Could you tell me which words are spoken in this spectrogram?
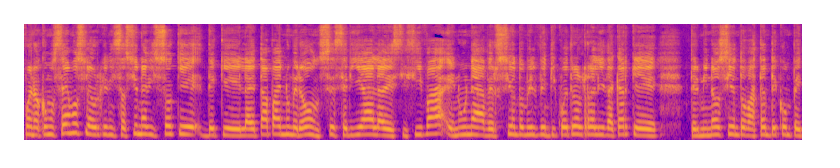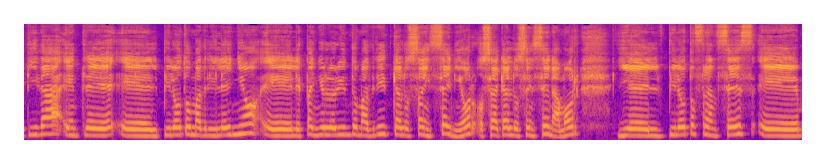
Bueno, como sabemos, la organización avisó que, de que la etapa número 11 sería la decisiva en una versión 2024 del Rally Dakar que terminó siendo bastante competida entre el piloto madrileño, el español Oriente Madrid, Carlos Sainz Senior, o sea, Carlos Sainz Enamor, y el piloto francés. Eh,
